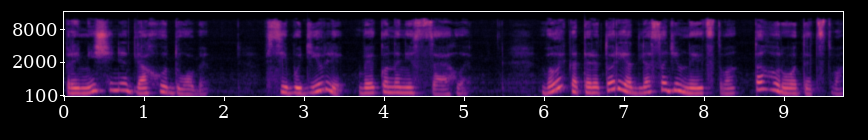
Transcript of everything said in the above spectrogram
приміщення для худоби. Всі будівлі виконані з цегли. Велика територія для садівництва та городництва,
